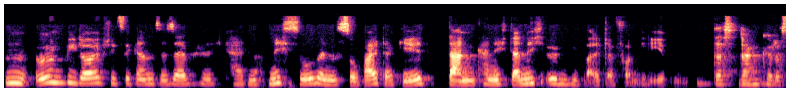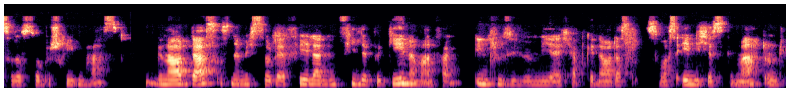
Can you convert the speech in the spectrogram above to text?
mh, hm, irgendwie läuft diese ganze Selbstständigkeit noch nicht so, wenn es so weitergeht, dann kann ich da nicht irgendwie bald davon leben. Das, danke, dass du das so beschrieben hast genau das ist nämlich so der Fehler, den viele begehen am Anfang, inklusive mir. Ich habe genau das so was ähnliches gemacht und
